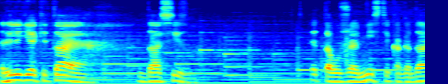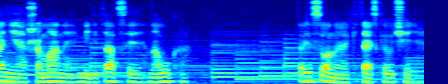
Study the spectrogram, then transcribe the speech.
Религия Китая – даосизм. Это уже мистика, гадания, шаманы, медитации, наука – традиционное китайское учение.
